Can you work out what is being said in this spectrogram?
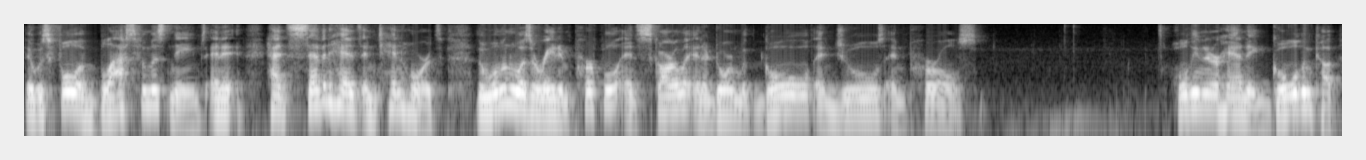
that was full of blasphemous names, and it had seven heads and ten horns. The woman was arrayed in purple and scarlet and adorned with gold and jewels and pearls. Holding in her hand a golden cup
